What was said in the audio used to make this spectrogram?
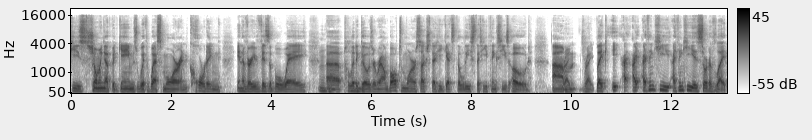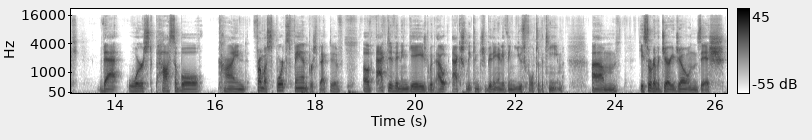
he's showing up at games with wes moore and courting in a very visible way Mm-hmm. uh, politicos around baltimore such that he gets the least that he thinks he's owed um, Right, right. like he- I, I- I think he i think he is sort of like that worst possible kind from a sports fan perspective of active and engaged without actually contributing anything useful to the team. Um, he's sort of a Jerry Jones ish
